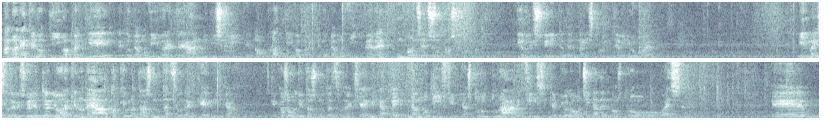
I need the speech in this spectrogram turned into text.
Ma non è che lo attiva perché dobbiamo vivere tre anni di sfighe, no, lo attiva perché dobbiamo vivere un processo trasformativo, il risveglio del maestro interiore. Il maestro del risveglio interiore che non è altro che una trasmutazione alchemica, che cosa vuol dire trasmutazione alchemica? Beh, una modifica strutturale, fisica, biologica del nostro essere. E, ehm,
